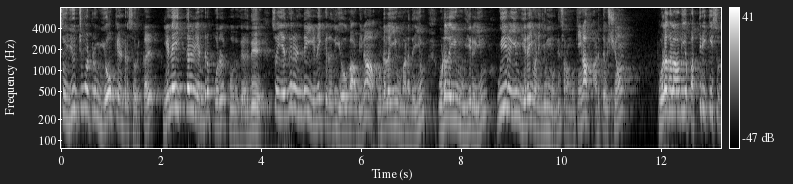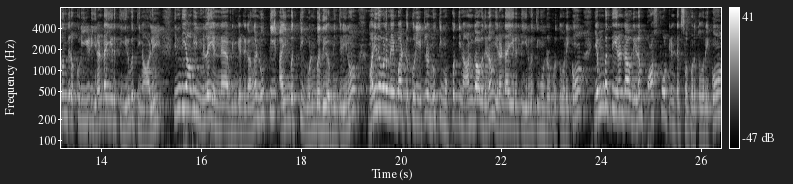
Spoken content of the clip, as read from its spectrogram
ஸோ யுஜ் மற்றும் யோக் என்ற சொற்கள் இணைத்தல் என்ற பொருள் கூறுகிறது. ஸோ எது ரெண்டை இணைக்கிறது யோகா அப்படின்னா உடலையும் மனதையும் உடலையும் உயிரையும் உயிரையும் இறைவனையும் அப்படின்னு சொல்றாங்க. ஓகேங்களா? அடுத்த விஷயம். உலகளாவிய பத்திரிகை சுதந்திர குறியீடு இரண்டாயிரத்தி இருபத்தி நாலில் இந்தியாவின் நிலை என்ன அப்படின்னு கேட்டிருக்காங்க. நூற்றி ஐம்பத்தி ஒன்பது அப்படின்னு தெரியணும் மனிதவள மேம்பாட்டு குறியீட்டில் நூற்றி முப்பத்தி நான்காவது இடம் இரண்டாயிரத்தி இருபத்தி மூன்றை பொறுத்த வரைக்கும். எண்பத்தி இரண்டாவது இடம் பாஸ்போர்ட் இன்டெக்ஸை பொறுத்த வரைக்கும்.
